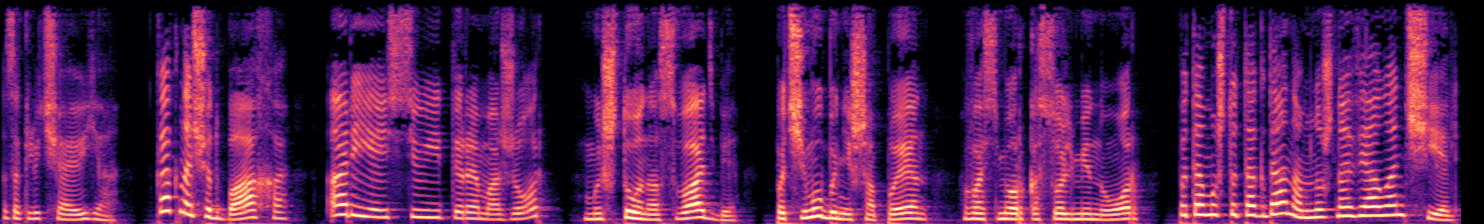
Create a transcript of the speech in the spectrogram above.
заключаю я. Как насчет Баха, ария из сюиты ре мажор? Мы что, на свадьбе? Почему бы не Шопен, восьмерка соль минор? Потому что тогда нам нужна виолончель,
